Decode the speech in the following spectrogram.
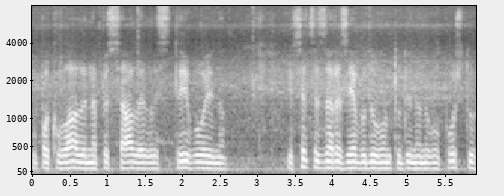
упакували, написали листи воїнам. І все це зараз я буду вон туди на нову пошту.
